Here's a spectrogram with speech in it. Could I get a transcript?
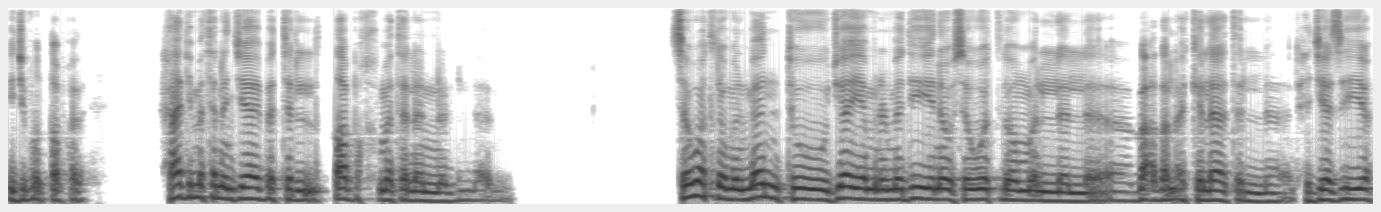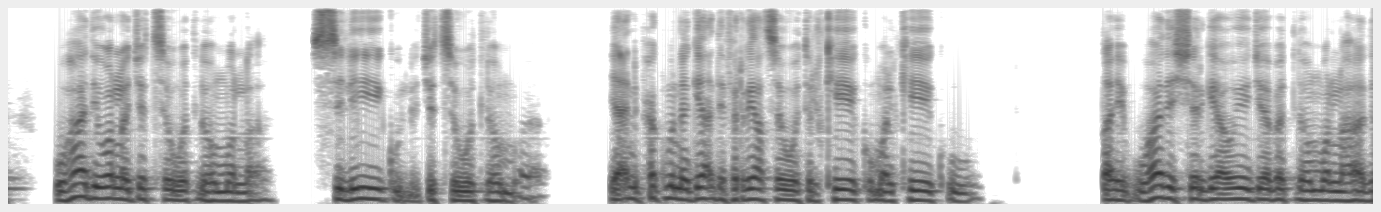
يجيبون طبخ. هذه مثلا جايبة الطبخ مثلا سوت لهم المنتو جاية من المدينة وسوت لهم بعض الأكلات الحجازية. وهذه والله جت سوت لهم والله السليق ولا جت سوت لهم يعني بحكم إنها قاعدة في الرياض سوت الكيك وما الكيك و... طيب وهذه الشرقاويه جابت لهم والله هذا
